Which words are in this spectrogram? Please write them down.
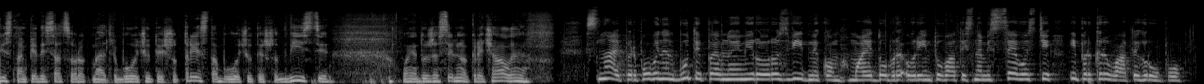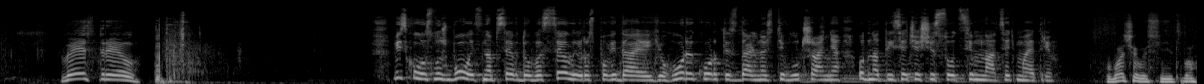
віс там 50-40 метрів. Було чути, що 300, було чути, що 200. Вони дуже сильно кричали. Снайпер повинен бути певною мірою розвідником, має добре орієнтуватись на місцевості і прикривати групу. Вистріл! Військовослужбовець на псевдо «Веселий» розповідає, його рекорд із дальності влучання – 1617 метрів. Побачили світло,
